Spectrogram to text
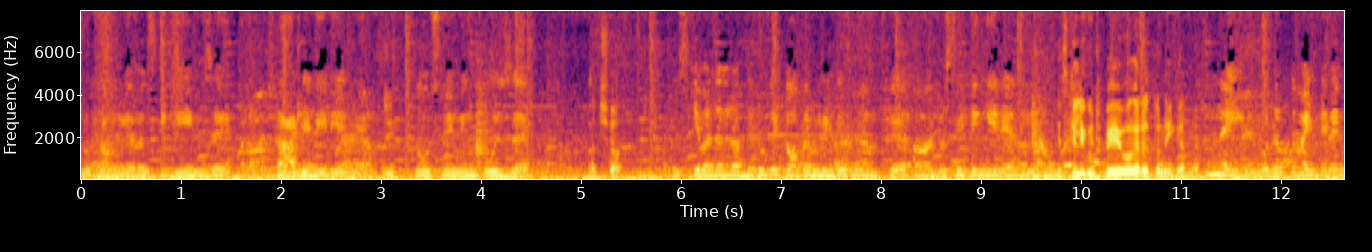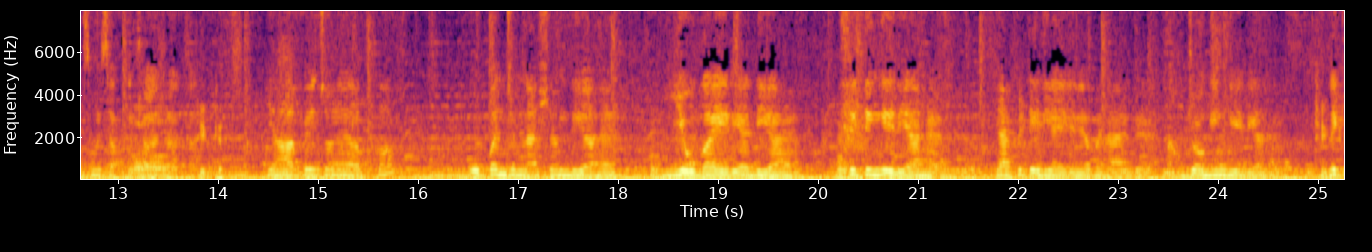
जो ग्राउंड लेवल्स की गेम्स है गार्डन एरिया है तो स्विमिंग पूल्स है। अच्छा। इसके बाद अगर आप देखोगे टॉप एम्यूनिटीज में आपके जो सीटिंग एरिया दिया हुआ इसके लिए कुछ पे वगैरह तो नहीं करना? नहीं वो तो आपके मेंटेनेंस में सब कुछ आ हाँ, जाता है। ठीक है। यहाँ पे जो है आपका ओपन जिमनाशियम दिया है योगा एरिया दिया है सिटिंग एरिया है। कैफेटेरिया एरिया बनाया गया है जॉगिंग एरिया है। Like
